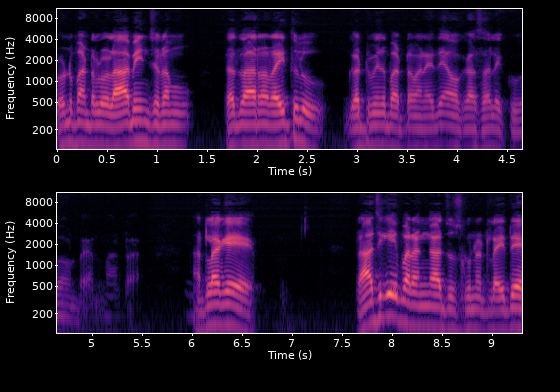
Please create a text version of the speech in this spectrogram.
రెండు పంటలు లాభించడము తద్వారా రైతులు గట్టు మీద పడటం అనేది అవకాశాలు ఎక్కువగా ఉంటాయి అన్నమాట అట్లాగే రాజకీయ పరంగా చూసుకున్నట్లయితే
